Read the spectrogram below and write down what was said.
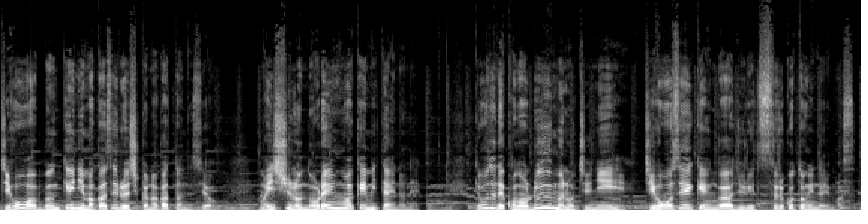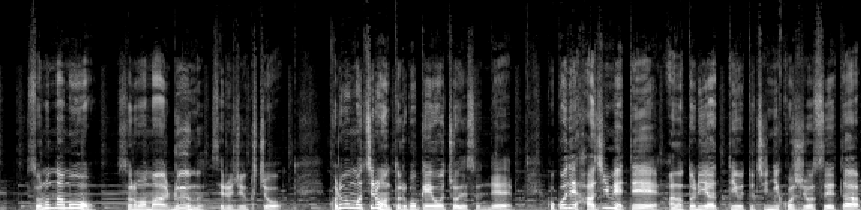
地方は文献に任せるしかなかったんですよ。まあ、一種ののれん分けみたいなね。ということでこのルームの地に地方政権が樹立することになります。その名もそのままルームセルジューク朝。これももちろんトルコ系王朝ですんでここで初めてアナトリアっていう土地に腰を据えた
